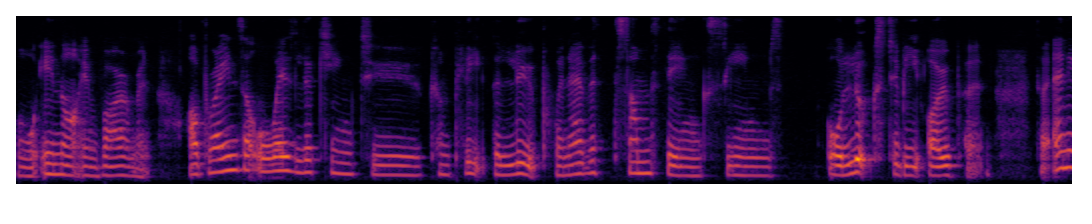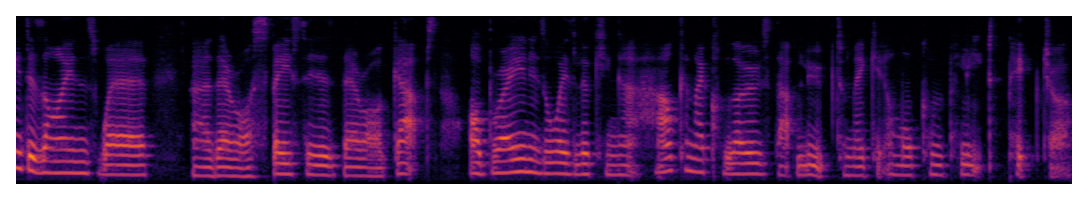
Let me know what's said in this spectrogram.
or in our environment, our brains are always looking to complete the loop whenever something seems or looks to be open. So, any designs where uh, there are spaces, there are gaps, our brain is always looking at how can I close that loop to make it a more complete picture.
